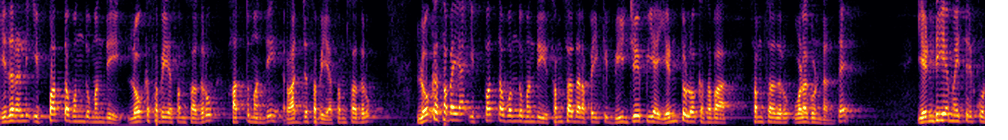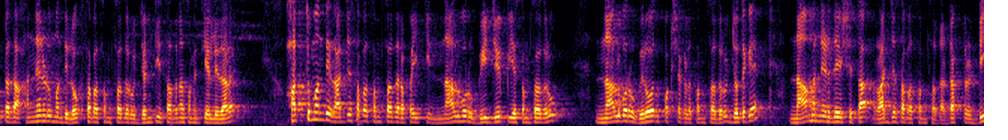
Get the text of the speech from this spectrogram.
ಇದರಲ್ಲಿ ಇಪ್ಪತ್ತ ಒಂದು ಮಂದಿ ಲೋಕಸಭೆಯ ಸಂಸದರು, ಹತ್ತು ಮಂದಿ ರಾಜ್ಯಸಭೆಯ ಸಂಸದರು. ಲೋಕಸಭೆಯ ಇಪ್ಪತ್ತ ಒಂದು ಮಂದಿ ಸಂಸದರ ಪೈಕಿ ಬಿಜೆಪಿಯ ಎಂಟು ಲೋಕಸಭಾ ಸಂಸದರು ಒಳಗೊಂಡಂತೆ. ಎನ್ ಡಿ ಎ ಮೈತ್ರಿಕೂಟದ ಹನ್ನೆರಡು ಮಂದಿ ಲೋಕಸಭಾ ಸಂಸದರು ಜಂಟಿ ಸದನ ಸಮಿತಿಯಲ್ಲಿದ್ದಾರೆ. ಹತ್ತು ಮಂದಿ ರಾಜ್ಯಸಭಾ ಸಂಸದರ ಪೈಕಿ ನಾಲ್ವರು ಬಿಜೆಪಿಯ ಸಂಸದರು. ನಾಲ್ವರು ವಿರೋಧ ಪಕ್ಷಗಳ ಸಂಸದರು ಜೊತೆಗೆ ನಾಮನಿರ್ದೇಶಿತ ರಾಜ್ಯಸಭಾ ಸಂಸದ ಡಾಕ್ಟರ್ ಡಿ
